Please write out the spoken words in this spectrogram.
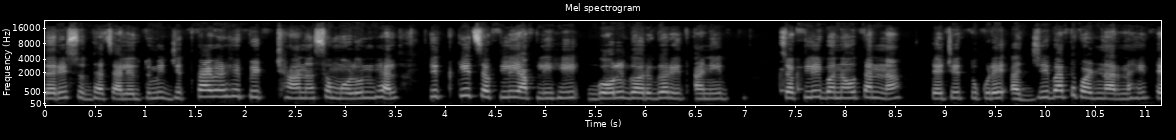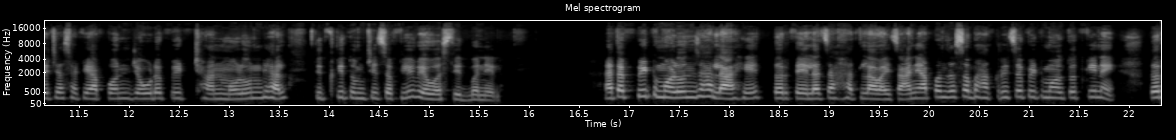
तरी सुद्धा चालेल. तुम्ही जितका वेळ हे पीठ छान असं मळून घ्याल तितकी चकली आपली ही गोल गरगरीत आणि चकली बनवताना त्याचे तुकडे अजिबात पडणार नाहीत. त्याच्यासाठी आपण जेवढं पीठ छान मळून घ्याल तितकी तुमची चकली व्यवस्थित बनेल. आता पीठ मळून झालं आहे तर तेलाचा हात लावायचा. आणि आपण जसं भाकरीचं पीठ मळतो की नाही तर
